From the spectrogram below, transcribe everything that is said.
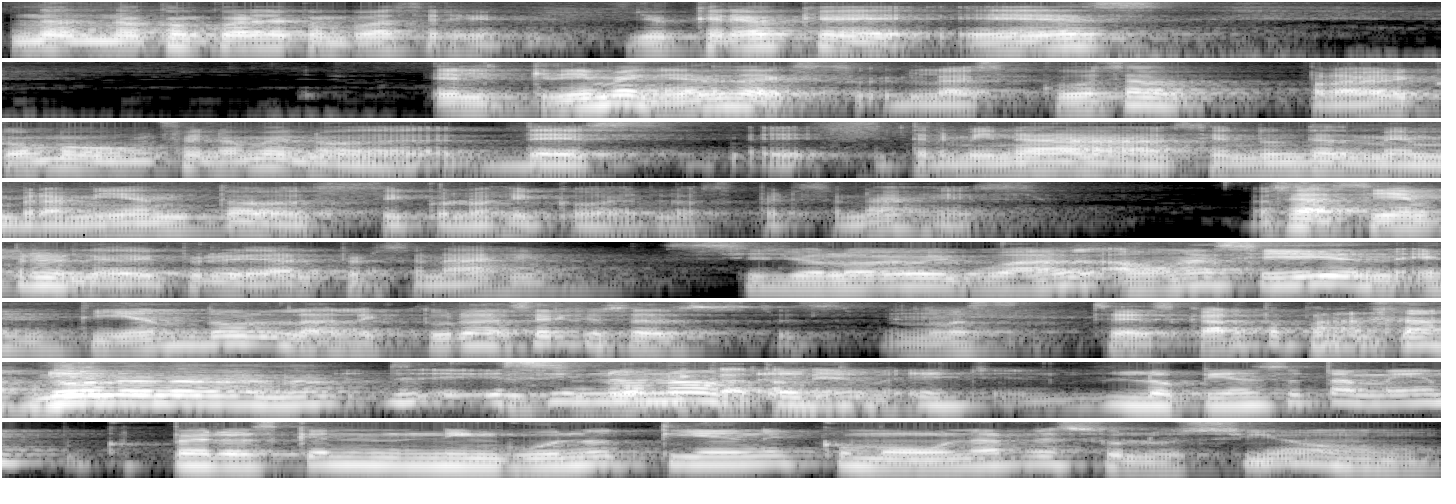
no, no concuerdo con vos, Sergio. Yo creo que es... El crimen es la, la excusa para ver cómo un fenómeno des, eh, termina siendo un desmembramiento psicológico de los personajes. O sea, siempre le doy prioridad al personaje. Sí, yo lo veo igual. Aún así entiendo la lectura de Sergio. O sea, no se descarta para nada. No, no, no, no. no. Eh, sí, no, no. Eh, lo pienso también, pero es que ninguno tiene como una resolución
